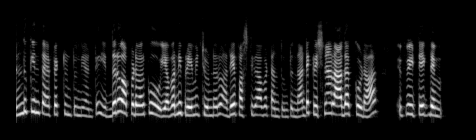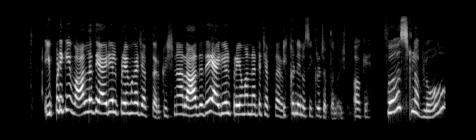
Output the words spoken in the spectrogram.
ఎందుకు ఇంత ఎఫెక్ట్ ఉంటుంది అంటే ఇద్దరు అప్పటి వరకు ఎవరిని ప్రేమించి ఉండరు అదే ఫస్ట్ కాబట్టి అంత ఉంటుంది? అంటే కృష్ణ రాధకు కూడా ఇఫ్ వి టేక్ దెమ్ ఇప్పటికీ వాళ్ళది ఐడియల్ ప్రేమగా చెప్తారు. కృష్ణ రాధదే ఐడియల్ ప్రేమ అన్నట్టు చెప్తారు. ఇక్కడ నేను సీక్రెట్ చెప్తాను ఓకే. ఫస్ట్ లవ్లో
